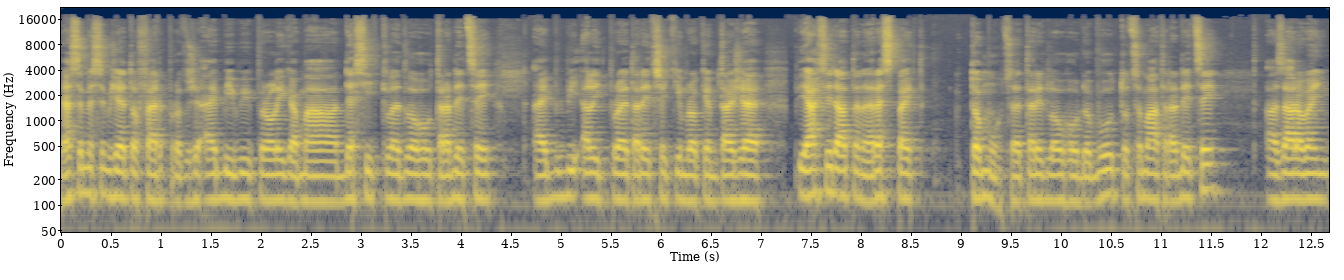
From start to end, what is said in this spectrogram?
Já si myslím, že je to fair, protože IBB Pro Liga má desítky let dlouhou tradici, IBB Elite Pro je tady třetím rokem, takže já chci dát ten respekt tomu, co je tady dlouhou dobu, to, co má tradici a zároveň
